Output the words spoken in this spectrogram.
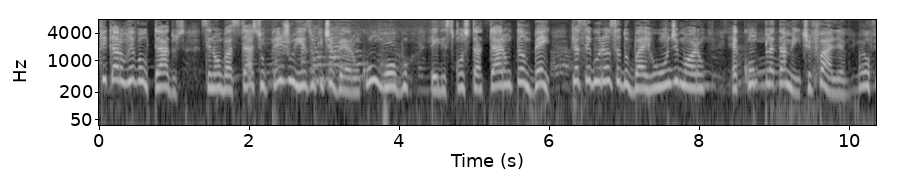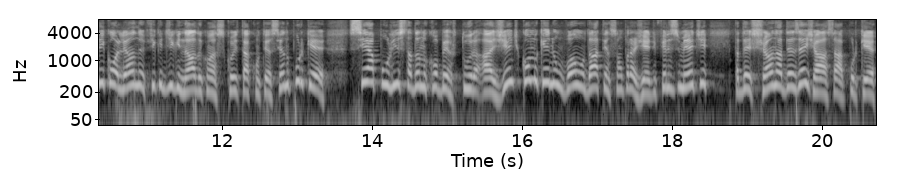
ficaram revoltados. Se não bastasse o prejuízo que tiveram com o roubo, eles constataram também que a segurança do bairro onde moram é completamente falha. Eu fico olhando e fico indignado com as coisas que estão tá acontecendo, porque se a polícia está dando cobertura a gente, como que não vão dar atenção para a gente? Infelizmente, está deixando a desejar, sabe? Porque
